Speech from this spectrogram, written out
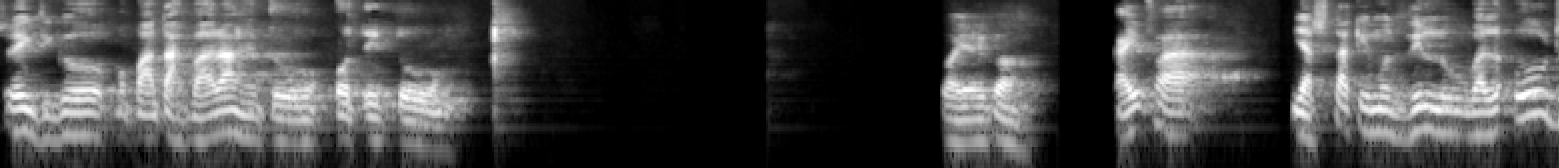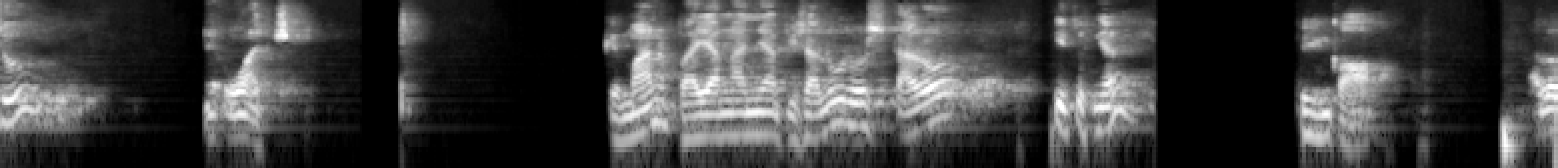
sering digo pepatah barang itu ut itu. Kaya itu. Kaifa yastaqimu dhillu wal udu waj. Gimana bayangannya bisa lurus kalau itunya bengkok. Kalau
